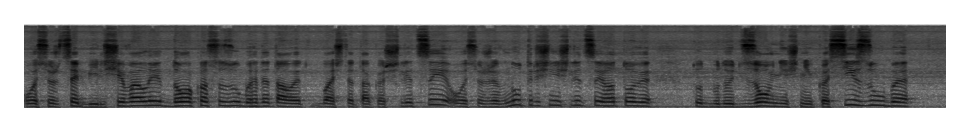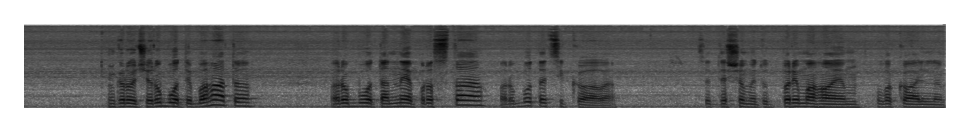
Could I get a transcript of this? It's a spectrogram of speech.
Ось уже це більші вали до косозубих деталей. Тут бачите також шліци, ось уже внутрішні шліци готові. Тут будуть зовнішні косі зуби. Коротше, роботи багато. Робота непроста, робота цікава. Це те, що ми тут перемагаємо локально.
